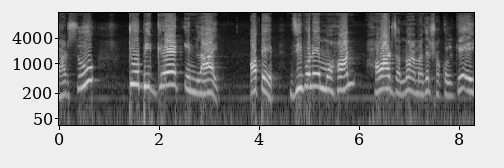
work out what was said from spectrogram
virtue to be great in life অতএব, জীবনে মহান হওয়ার জন্য আমাদের সকলকে এই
